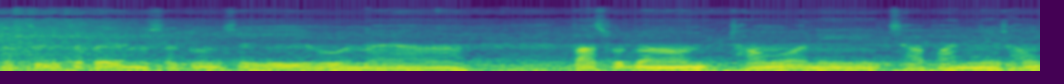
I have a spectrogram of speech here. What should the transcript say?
जस्तो कि तपाईँ हेर्न सक्नुहुन्छ यही हो नयाँ पासपोर्ट बनाउने ठाउँ अनि छाप हान्ने ठाउँ।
